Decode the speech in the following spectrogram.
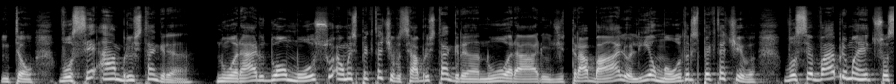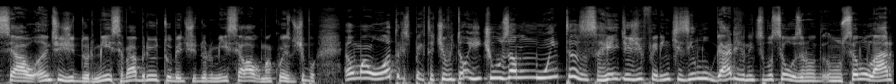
Então, você abre o Instagram no horário do almoço é uma expectativa. Você abre o Instagram no horário de trabalho ali é uma outra expectativa. Você vai abrir uma rede social antes de dormir, você vai abrir o YouTube antes de dormir, sei lá, alguma coisa do tipo, é uma outra expectativa. Então a gente usa muitas redes diferentes em lugares diferentes. Você usa no, no celular,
